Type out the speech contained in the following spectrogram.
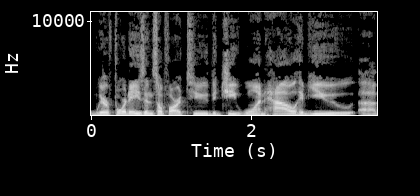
we're four days in so far to the G1. How have you, uh,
